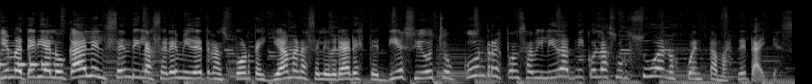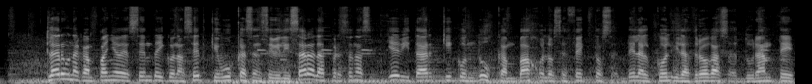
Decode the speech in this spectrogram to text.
Y en materia local, el CENDE y la Ceremi de Transportes llaman a celebrar este 18 con responsabilidad. Nicolás Ursúa nos cuenta más detalles. Claro, una campaña de Senda y Conacet que busca sensibilizar a las personas y evitar que conduzcan bajo los efectos del alcohol y las drogas durante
